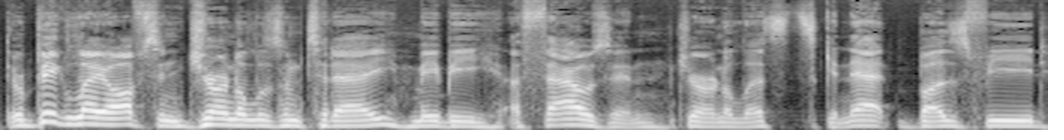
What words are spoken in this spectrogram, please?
There are big layoffs in journalism today, maybe a thousand journalists, Gannett, BuzzFeed,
